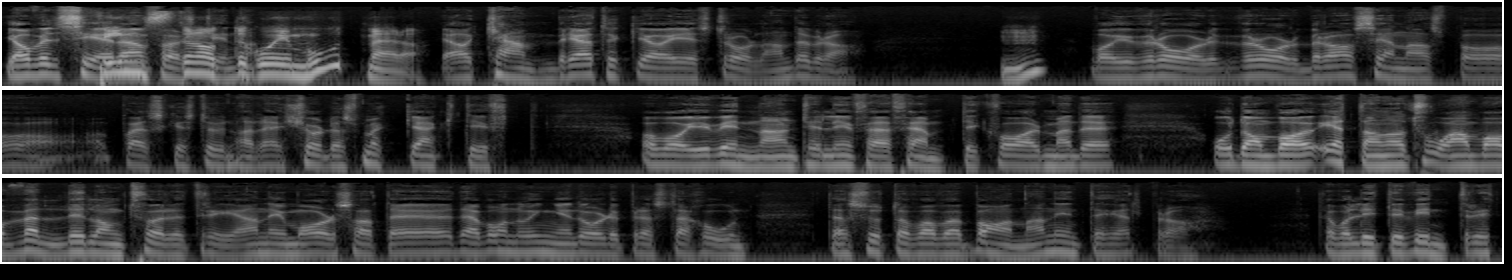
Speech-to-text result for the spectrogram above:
Jag vill se Finns den först det något innan. att gå emot med då? Ja, Cambria tycker jag är strålande bra. Mm. Var ju vrål, vrålbra senast på, på Eskilstuna. Det kördes mycket aktivt och var ju vinnaren till ungefär 50 kvar. Men det, och de var, ettan och tvåan var väldigt långt före trean i mål så att det, det var nog ingen dålig prestation. Dessutom var väl banan inte helt bra. Det var lite vintrigt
